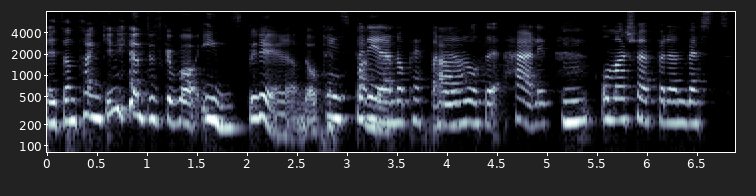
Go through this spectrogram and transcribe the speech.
Utan tanken är att det ska vara inspirerande och peppande. Inspirerande och peppande, Ja. det låter härligt. Mm. Och man köper den bäst.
